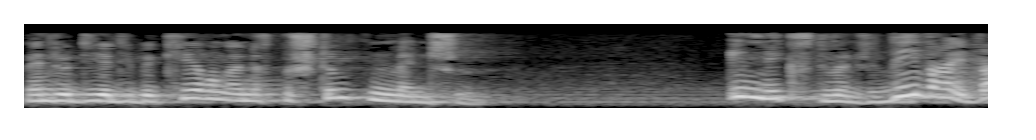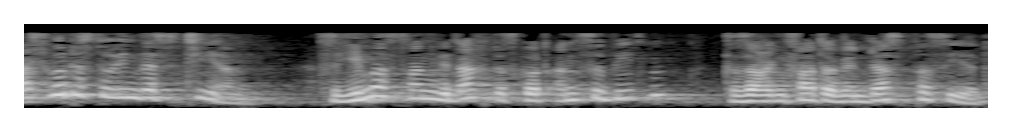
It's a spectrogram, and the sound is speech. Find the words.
wenn du dir die Bekehrung eines bestimmten Menschen innigst wünschst, wie weit, was würdest du investieren? Hast du jemals daran gedacht, das Gott anzubieten? Zu sagen, Vater, wenn das passiert,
